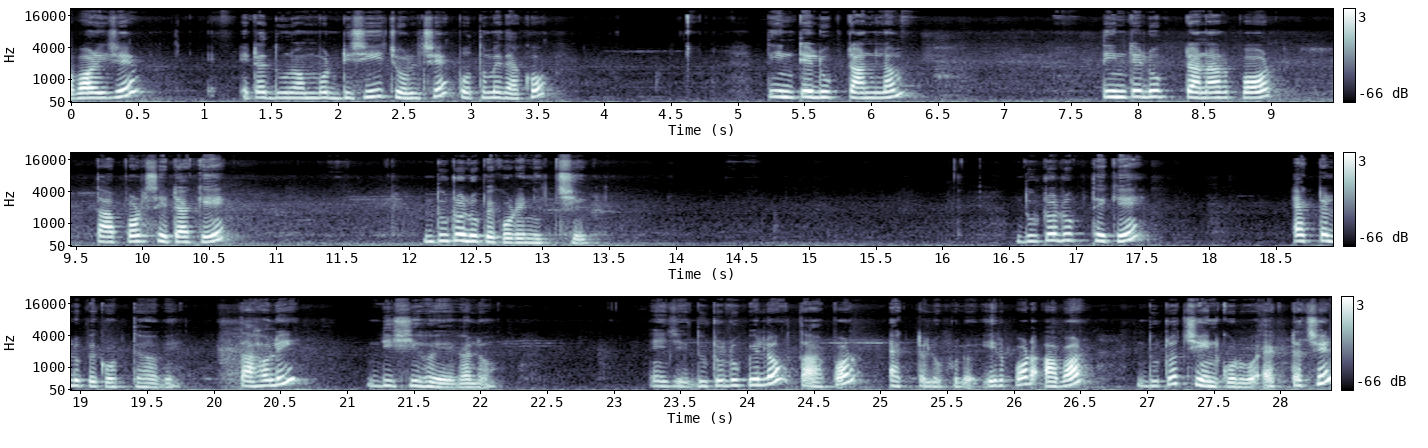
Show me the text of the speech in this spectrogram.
আবার এই যে এটা দু নম্বর ডিসি চলছে, প্রথমে দেখো, তিনটে লুপ টানলাম। তিনটে লুপ টানার পর, তারপর সেটাকে দুটো লুপে করে নিচ্ছি। দুটো লুপ থেকে একটা লুপে করতে হবে। তাহলেই ডিসি হয়ে গেল। এই যে দুটো লুপ এলো, তারপর একটা লুপ হলো। এরপর আবার দুটো চেন করব। একটা চেন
